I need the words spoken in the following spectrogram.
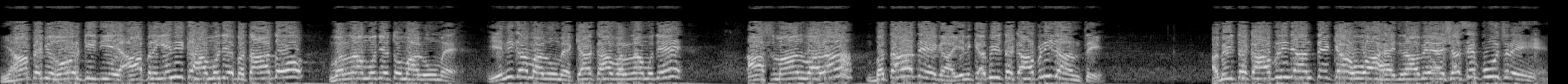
یہاں پہ بھی غور کیجیے، آپ نے یہ نہیں کہا، مجھے بتا دو، ورنہ مجھے تو معلوم ہے۔ یہ نہیں کہا معلوم ہے، کیا کہا؟ ورنہ مجھے آسمان والا بتا دے گا۔ یعنی کہ ابھی تک آپ نہیں جانتے۔ ابھی تک آپ نہیں جانتے کیا ہوا ہے، جناب ایشا سے پوچھ رہے ہیں۔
